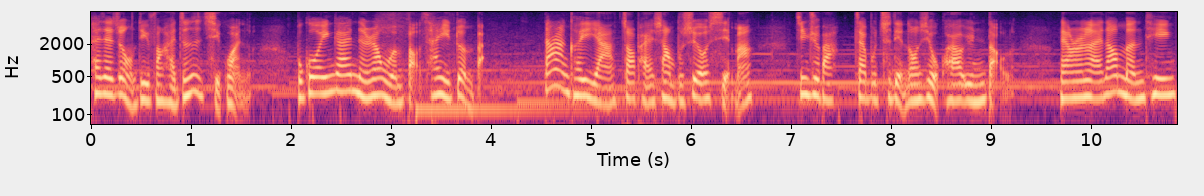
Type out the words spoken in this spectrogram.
开在这种地方还真是奇怪呢。不过应该能让我们饱餐一顿吧？当然可以呀，招牌上不是有写吗？进去吧，再不吃点东西，我快要晕倒了。两人来到门厅，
